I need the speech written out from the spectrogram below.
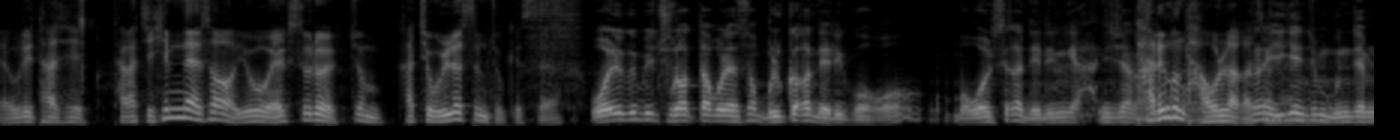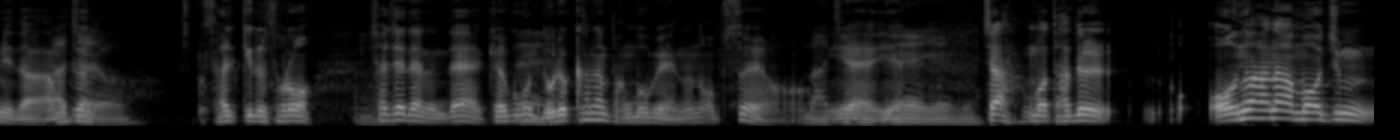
예, 우리 다시 다 같이 힘내서 요 액수를 좀 같이 올렸으면 좋겠어요. 월급이 줄었다고 해서 물가가 내리고 뭐 월세가 내리는 게 아니잖아요 다른 건 다 올라가잖아요. 그러니까 이게 좀 문제입니다 아무튼 맞아요. 음. 살 길을 서로 찾아야 되는데 결국은 네. 노력하는 방법 외에는 없어요 맞아요. 예, 예. 예, 예, 예. 자, 뭐 다들 어느 하나 뭐좀좀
